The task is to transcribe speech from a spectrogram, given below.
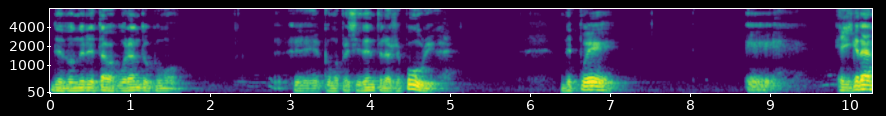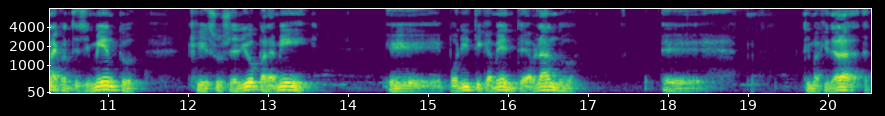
de donde él estaba jurando como, eh, como presidente de la República. Después, eh, el gran acontecimiento que sucedió para mí, eh, políticamente hablando, te imaginarás,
